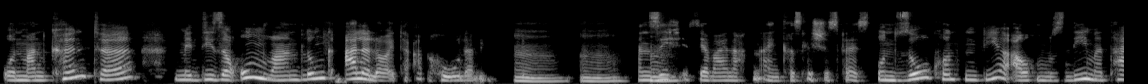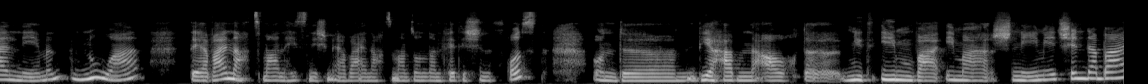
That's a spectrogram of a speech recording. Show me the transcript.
Und man könnte mit dieser Umwandlung alle Leute abholen. Mm, mm, An mm. sich ist ja Weihnachten ein christliches Fest. Und so konnten wir auch Muslime teilnehmen, nur der Weihnachtsmann hieß nicht mehr Weihnachtsmann, sondern Väterchen Frost. Und äh, wir haben auch, da, mit ihm war immer Schneemädchen dabei.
